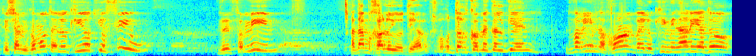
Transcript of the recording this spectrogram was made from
כדי שהמקומות האלוקיות יופיעו, ולפעמים אדם בכלל לא יודע, וכשהוא דרכו מגלגל דברים, נכון? והאלוקים מינה לידו.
